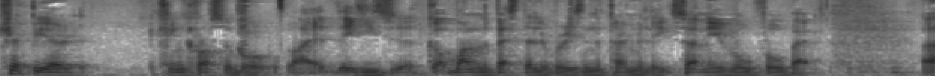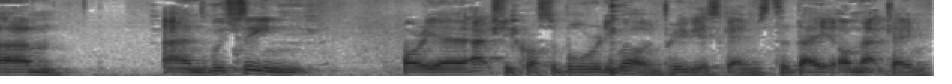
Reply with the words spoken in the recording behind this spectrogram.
Trippier can cross a ball. Like he's got one of the best deliveries in the Premier League, certainly of all fullbacks. Um, and we've seen Aurier actually cross the ball really well in previous games. Today on that game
